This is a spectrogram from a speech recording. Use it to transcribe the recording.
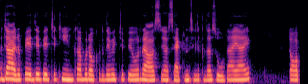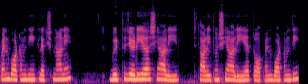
1000 ਰੁਪਏ ਦੇ ਵਿੱਚ ਖੀਨਕਾ ਬਰੋਕਟ ਦੇ ਵਿੱਚ ਪਿਓਰ ਰਾਸ ਜਾਂ ਸੈਟਨ ਸਿਲਕ ਦਾ ਸੂਟ ਆਇਆ ਏ। ਟੌਪ ਐਂਡ ਬਾਟਮ ਦੀਆਂ ਕਲੈਕਸ਼ਨਾਂ ਨੇ। ਵਿਡਥ ਜਿਹੜੀ ਆ 46 44 ਤੋਂ 46 ਹੈ ਟੌਪ ਐਂਡ ਬਾਟਮ ਦੀ।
